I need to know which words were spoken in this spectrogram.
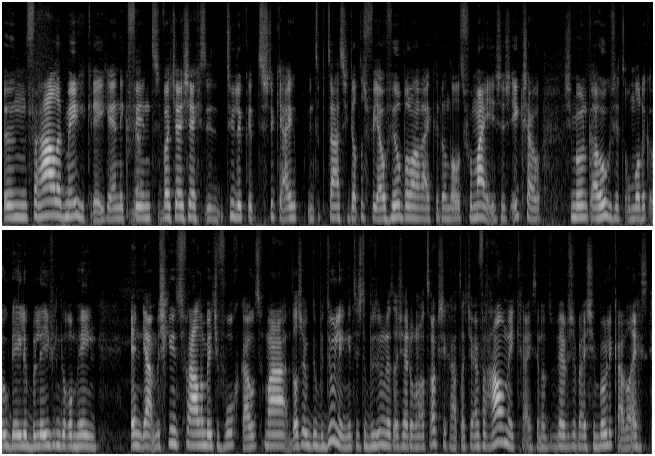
een verhaal hebt meegekregen. En ik Ja. vind, wat jij zegt, eh, natuurlijk het stukje eigen interpretatie, dat is voor jou veel belangrijker dan dat het voor mij is. Dus ik zou Symbolica hoger zetten, omdat ik ook de hele beleving eromheen... En ja, misschien is het verhaal een beetje voorgekoud, maar dat is ook de bedoeling. Het is de bedoeling dat als jij door een attractie gaat, dat je een verhaal meekrijgt. En dat hebben ze bij Symbolica wel echt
